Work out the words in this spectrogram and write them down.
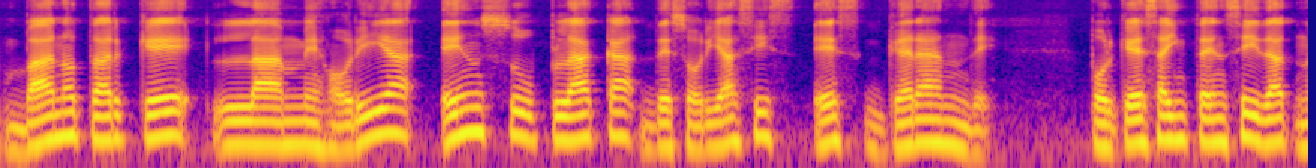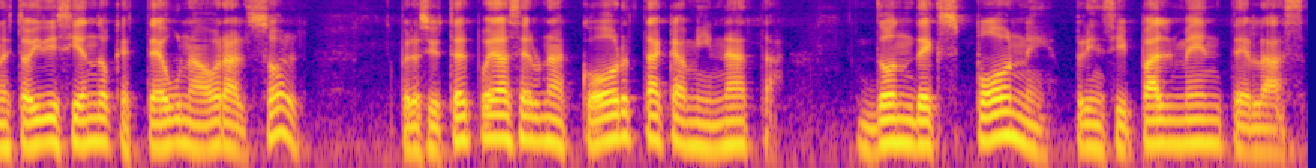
va a notar que la mejoría en su placa de psoriasis es grande. Porque esa intensidad, no estoy diciendo que esté una hora al sol, pero si usted puede hacer una corta caminata donde expone principalmente las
